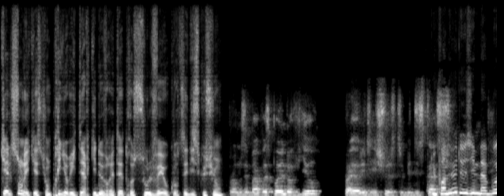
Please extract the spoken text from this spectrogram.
quelles sont les questions prioritaires qui devraient être soulevées au cours de ces discussions du point de vue du Zimbabwe,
